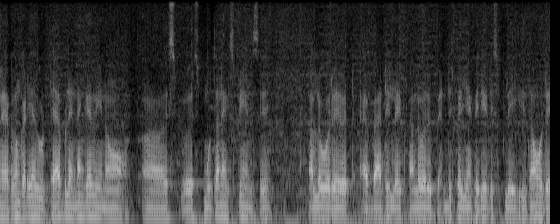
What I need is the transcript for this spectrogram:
வேறு எதுவும் கிடையாது. ஒரு டேபில் என்னங்க வேணும்? ஸ்மூத்தான எக்ஸ்பீரியன்ஸு நல்ல ஒரு பேட்டரி லைஃப் நல்ல ஒரு பெரிய பெரிய டிஸ்பிளே இதுதான் ஒரு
